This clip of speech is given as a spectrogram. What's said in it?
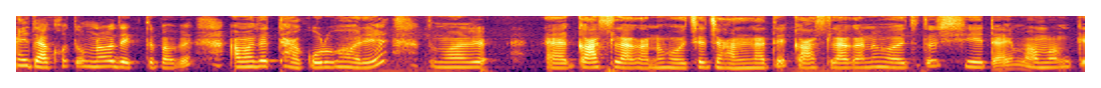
এই দেখো তোমরাও দেখতে পাবে। আমাদের ঠাকুর ঘরে তোমার গাছ লাগানো হয়েছে, জানলাতে গাছ লাগানো হয়েছে। তো সেটাই মামামকে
